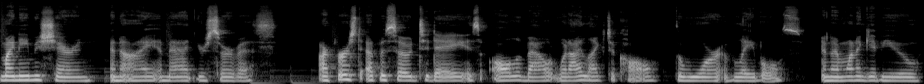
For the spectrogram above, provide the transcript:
My name is Sharon, and I am at your service. Our first episode today is all about what I like to call the war of labels. And I want to give you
